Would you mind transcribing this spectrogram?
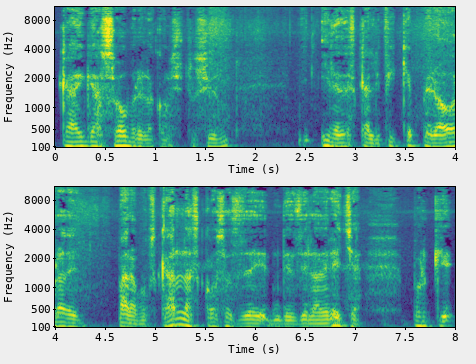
caiga sobre la Constitución y, la descalifique, pero ahora de, para buscar las cosas desde la derecha, porque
